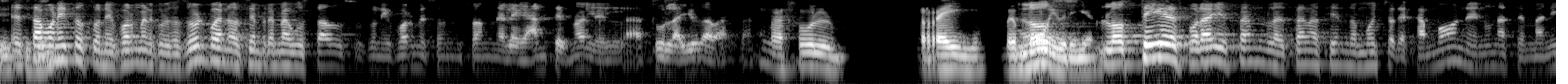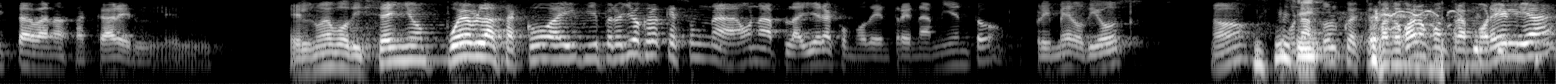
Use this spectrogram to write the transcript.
está bonito su uniforme, el Cruz Azul. Bueno, siempre me ha gustado sus uniformes, son, son elegantes, ¿no? El, azul ayuda bastante. Un azul rey, muy los, brillante. Los Tigres por ahí están, la están haciendo mucho de jamón. En una semanita van a sacar el, el, nuevo diseño. Puebla sacó ahí, pero yo creo que es una, una playera como de entrenamiento. Primero Dios ¿no? Un azul cuando jugaron contra Morelia,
